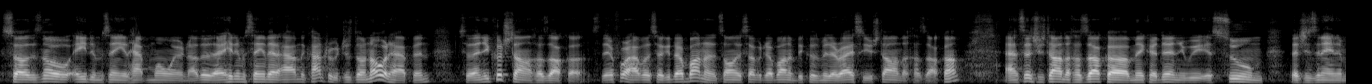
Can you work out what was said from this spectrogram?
So there's no edim saying it happened one way or another. The edim saying that on the contrary, we just don't know what happened. So then you could shtal chazaka. So therefore, have a darbanan. It's only second darbanan because midaraisa you shtal on the chazaka, and since you shtal on the chazaka, make her din. We assume that she's an enim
